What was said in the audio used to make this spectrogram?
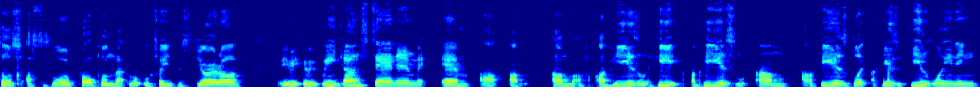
that's, a, little problem that we'll see this Yoda. We don't stand him um um um, he is he he is um he is he's he's leaning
